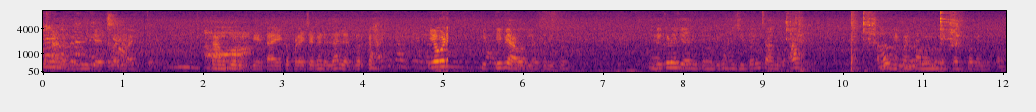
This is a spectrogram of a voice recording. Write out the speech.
मला तर मी जायचं माझं वाटतं. काम करून देत आहे कपड्याच्या घड्या झाल्यात बरं का. एवढे किती बी आवरलं तरी पण. आणि इकडे जे आहे तर माझी भाजी पण चालू आहे. दोघी पण कामं मी एकच करून घेतो.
